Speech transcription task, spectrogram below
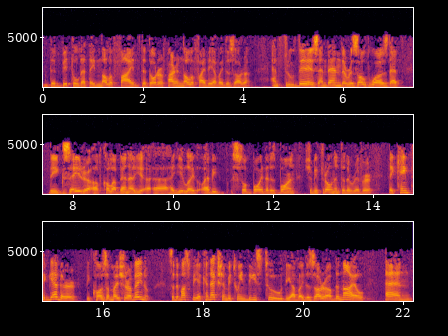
the bittul that they nullified, the daughter of Pharaoh nullified the Avodah and through this, and then the result was that the gzeira of kolabena uh, hayilid, every boy that is born should be thrown into the river. They came together because of Moshe Rabbeinu. So there must be a connection between these two, the Avodah of the Nile and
